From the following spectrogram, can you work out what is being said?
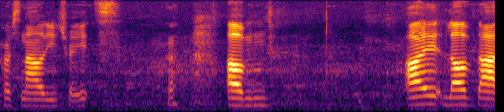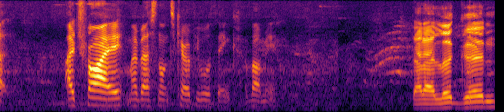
personality traits. um, I love that I try my best not to care what people think about me. That I look good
